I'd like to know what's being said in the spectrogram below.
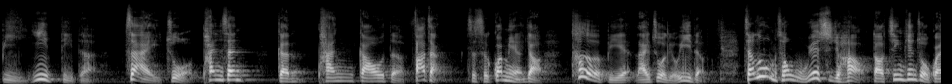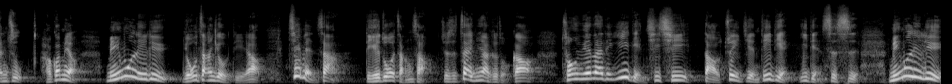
比一底的在做攀升跟攀高的发展。这是官民要特别来做留意的。假如我们从五月十九号到今天做关注，好，官民有名目利率有涨有跌啊，基本上跌多涨少，就是债券价格走高，从原来的一点七七到最近低点一点四四，名目利率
